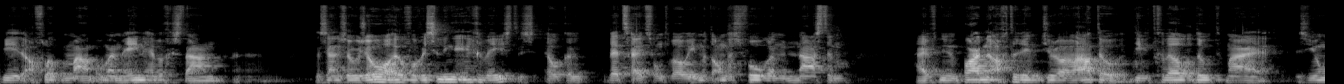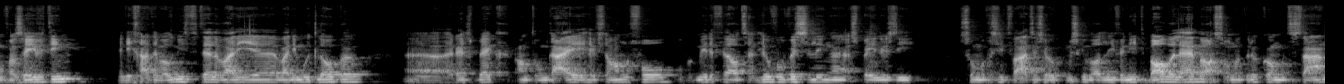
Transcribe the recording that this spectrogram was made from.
wie de afgelopen maanden om hem heen hebben gestaan. Uh, er zijn sowieso al heel veel wisselingen in geweest. Dus elke wedstrijd stond wel iemand anders voor hem, naast hem. Hij heeft nu een partner achterin, Juro Hato, die het geweldig doet, maar is een jongen van 17. En die gaat hem ook niet vertellen waar hij, uh, waar hij moet lopen. Uh, rechtsback, Anton Guy, heeft zijn handen vol. Op het middenveld zijn heel veel wisselingen. Spelers die sommige situaties ook misschien wel liever niet de bal willen hebben als ze onder druk komen te staan.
